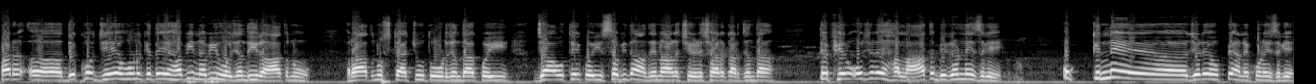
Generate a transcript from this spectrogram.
ਪਰ ਦੇਖੋ ਜੇ ਹੁਣ ਕਿਤੇ ਹਵੀ ਨਵੀ ਹੋ ਜਾਂਦੀ ਰਾਤ ਨੂੰ ਰਾਤ ਨੂੰ ਸਟੈਚੂ ਤੋੜ ਜਾਂਦਾ ਕੋਈ ਜਾਂ ਉੱਥੇ ਕੋਈ ਸੰਵਿਧਾਨ ਦੇ ਨਾਲ ਛੇੜਛਾੜ ਕਰ ਜਾਂਦਾ ਤੇ ਫਿਰ ਉਹ ਜਿਹੜੇ ਹਾਲਾਤ ਵਿਗੜਨੇ ਸੀਗੇ, ਉਹ ਕਿੰਨੇ ਜਿਹੜੇ ਉਹ ਭਿਆਨਕ ਹੋਣੇ ਸੀਗੇ।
